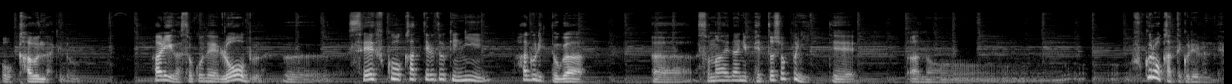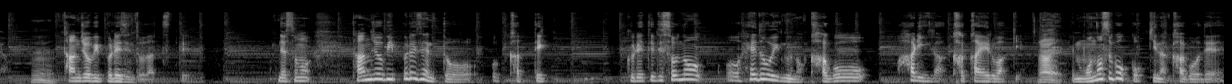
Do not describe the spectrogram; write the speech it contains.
を買うんだけどハリーがそこでローブ制服を買ってる時にハグリッドがその間にペットショップに行ってあのー袋を買ってくれるんだよ。誕生日プレゼントだっつってでその誕生日プレゼントを買ってくれてでそのヘドウィグのカゴをハリーが抱えるわけはい。ものすごく大きなカゴで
